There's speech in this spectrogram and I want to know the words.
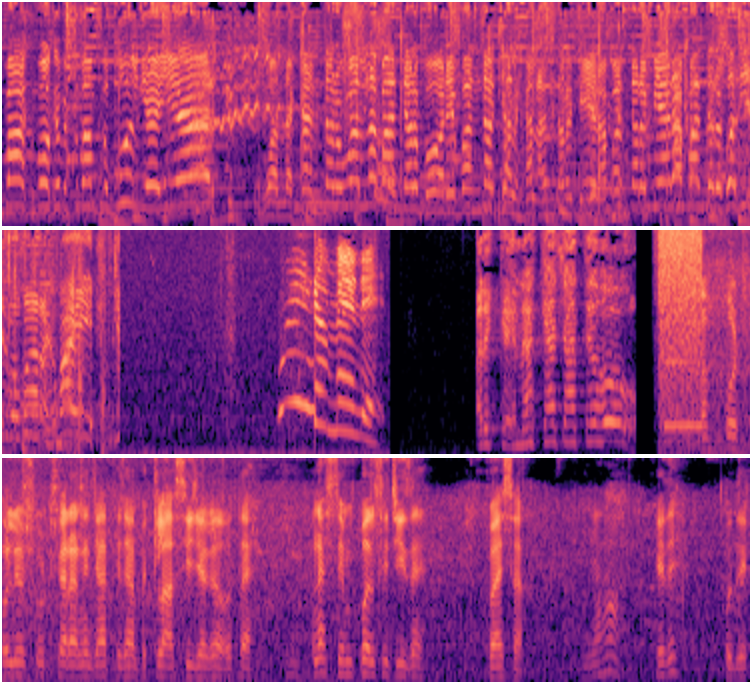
पाक मौके पे तमाम को भूल गए यार वल्ला कंदर वल्ला बंदर बोरे बंदर चल कलंदर मेरा बंदर मेरा बंदर बजीर मुबारक भाई Wait a minute. अरे कहना क्या चाहते हो पोर्टफोलियो शूट कराने जाते जहाँ पे क्लासी जगह होता है है ना सिंपल सी चीज़ें वैसा यहाँ ये देख वो देख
